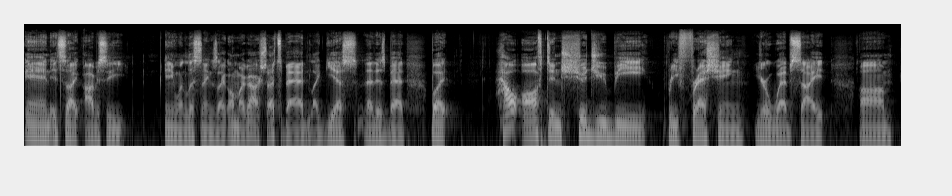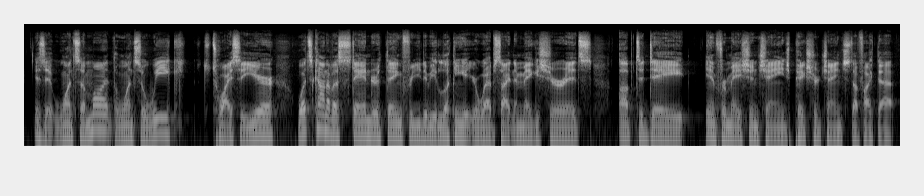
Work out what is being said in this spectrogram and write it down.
and it's like obviously anyone listening is like, oh my gosh, that's bad. Like yes, that is bad. But how often should you be refreshing your website? Um, is it once a month, once a week, twice a year? What's kind of a standard thing for you to be looking at your website and making sure it's up to date, information change, picture change, stuff like that?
